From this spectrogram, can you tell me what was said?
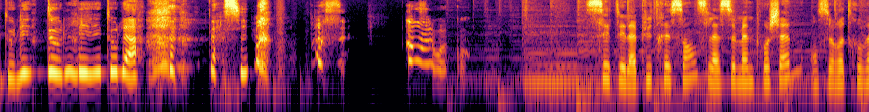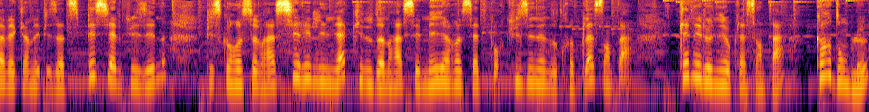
douli douli douli doula. Merci. Merci. Merci beaucoup. C'était la putrescence. La semaine prochaine, on se retrouve avec un épisode spécial cuisine, puisqu'on recevra Cyril Lignac qui nous donnera ses meilleures recettes pour cuisiner notre placenta, cannelloni au placenta, cordon bleu,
